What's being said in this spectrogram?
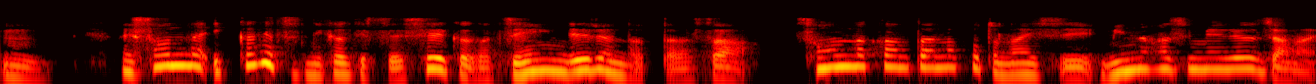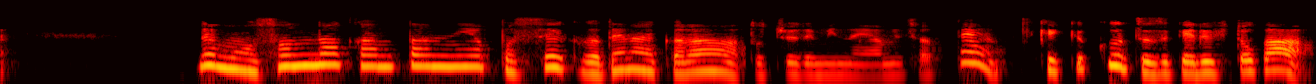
うん。で、そんな1ヶ月2ヶ月で成果が全員出るんだったらさ、そんな簡単なことないし、みんな始めるじゃない。でも、そんな簡単にやっぱ成果が出ないから、途中でみんな辞めちゃって、結局続ける人が、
